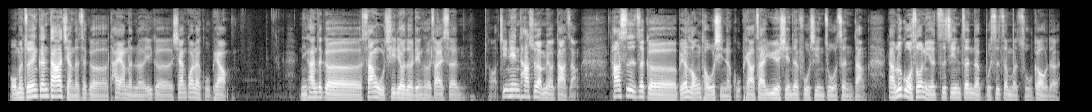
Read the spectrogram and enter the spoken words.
我们昨天跟大家讲的这个太阳能的一个相关的股票，你看这个三五七六的联合再生哦，今天它虽然没有大涨，它是这个比较龙头型的股票，在月线这附近做震荡。那如果说你的资金真的不是这么足够的，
